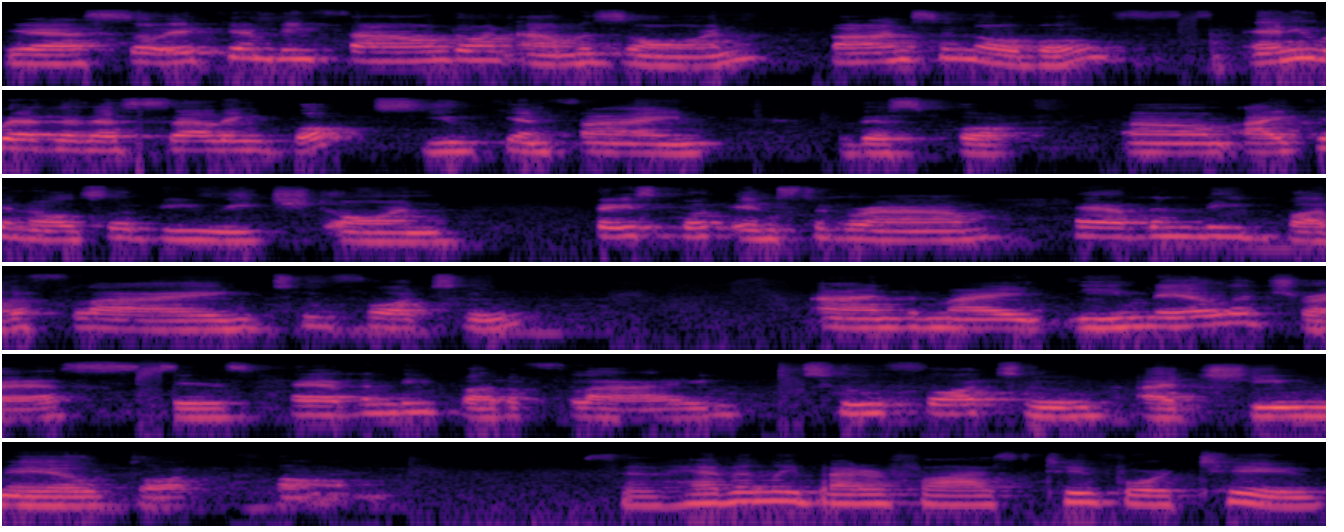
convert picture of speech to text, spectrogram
Yeah, so it can be found on Amazon. Barnes and Nobles, anywhere that they're selling books, you can find this book. Um, I can also be reached on Facebook, Instagram, Heavenly Butterfly 242. And my email address is heavenlybutterfly242 at gmail.com. So Heavenly Butterflies 242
